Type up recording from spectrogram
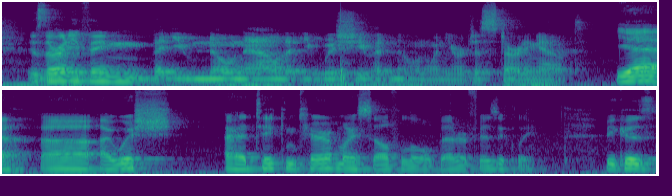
Is there anything that you know now that you wish you had known when you were just starting out? yeah, uh, I wish I had taken care of myself a little better physically, because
